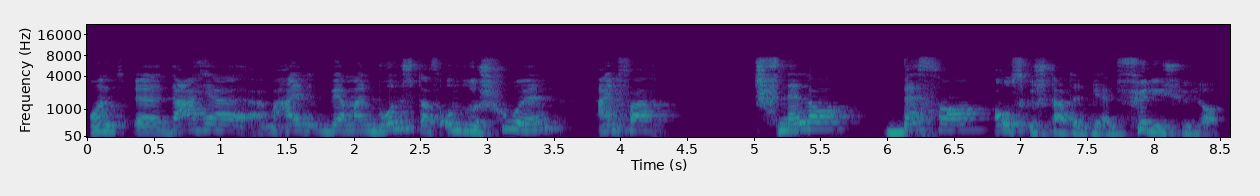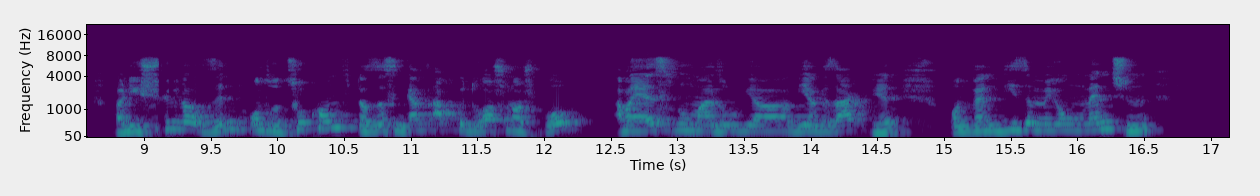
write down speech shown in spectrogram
Und äh, daher ähm, halt wäre mein Wunsch, dass unsere Schulen einfach schneller, besser ausgestattet werden für die Schüler. Weil die Schüler sind unsere Zukunft. Das ist ein ganz abgedroschener Spruch, aber er ist nun mal so, wie er, wie er gesagt wird. Und wenn diese jungen Menschen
